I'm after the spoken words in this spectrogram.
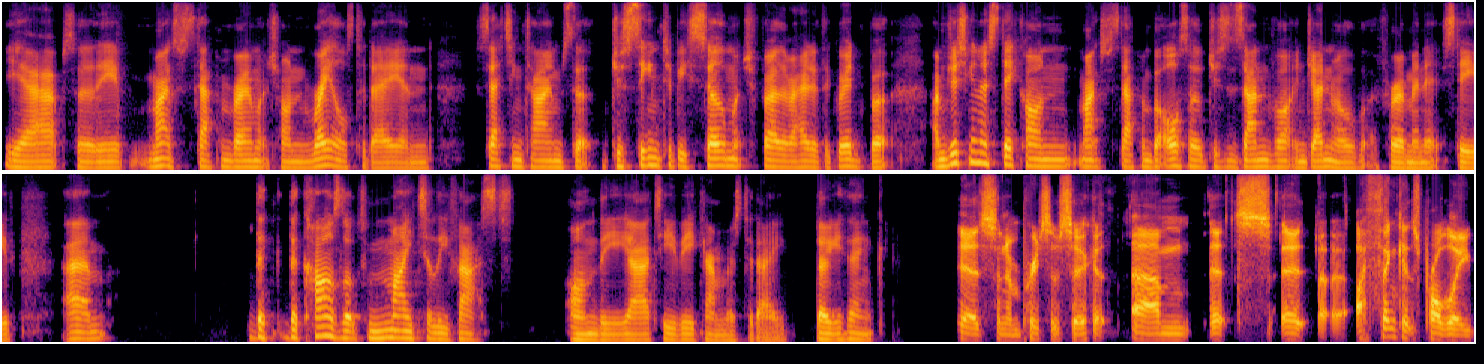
Yeah, absolutely. Max Verstappen very much on rails today and setting times that just seem to be so much further ahead of the grid. But I'm just going to stick on Max Verstappen, but also just Zandvoort in general for a minute, Steve. Um, the the cars looked mightily fast on the uh, TV cameras today, don't you think? It's an impressive circuit. Um, it's it, I think it's probably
